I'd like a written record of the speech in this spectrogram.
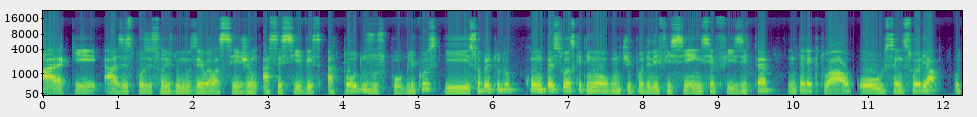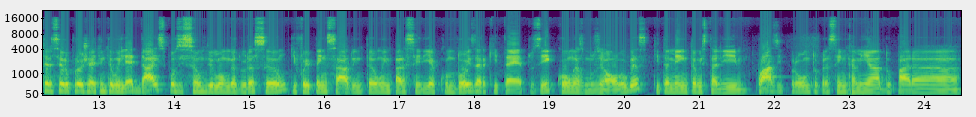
para que as exposições do museu elas sejam acessíveis a todos os públicos e, sobretudo, com pessoas que tenham algum tipo de deficiência física, intelectual ou sensorial. O terceiro projeto, então, ele é da exposição de longa duração, que foi pensado, então, em parceria com dois arquitetos e com as museólogas, que também, então, está ali quase pronto para ser encaminhado para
